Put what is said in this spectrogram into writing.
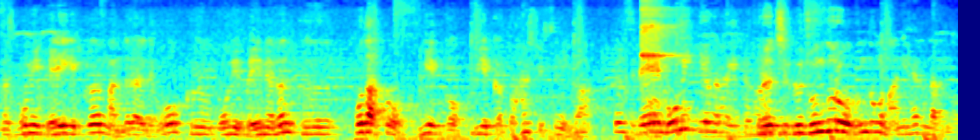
그래서 몸이 베이게끔 만들어야 되고 그 몸이 베이면은 그보다 또 위에 거, 위에 거 또 할 수 있으니까. 그래서 내 몸이 기억을 때문에. 그렇지. 그 정도로 운동을 많이 해야 된다는 거.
